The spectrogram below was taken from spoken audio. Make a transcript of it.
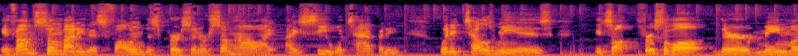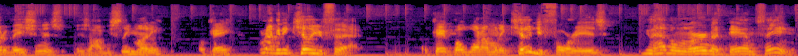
if I'm somebody that's following this person or somehow I, I see what's happening, what it tells me is it's all first of all, their main motivation is is obviously money. Okay. I'm not gonna kill you for that. Okay, but what I'm going to kill you for is you haven't learned a damn thing.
